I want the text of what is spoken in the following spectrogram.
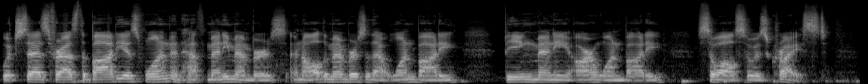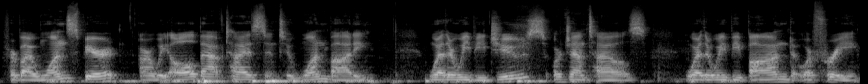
which says, For as the body is one and hath many members, and all the members of that one body, being many, are one body, so also is Christ. For by one Spirit are we all baptized into one body, whether we be Jews or Gentiles, whether we be bond or free,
